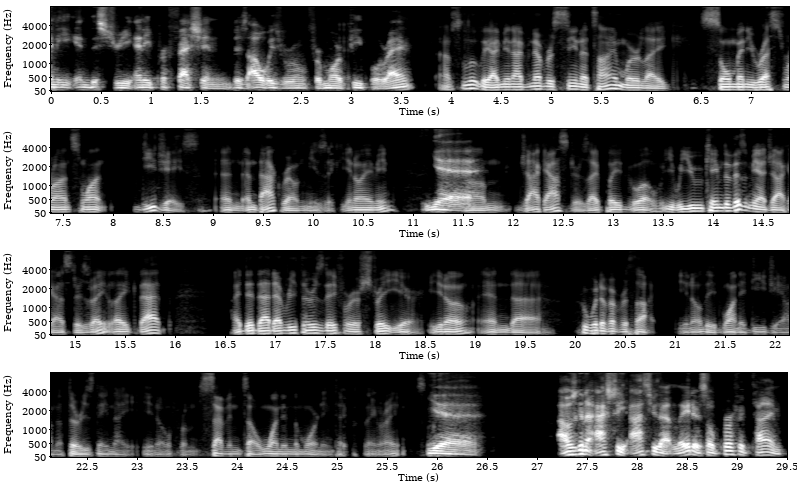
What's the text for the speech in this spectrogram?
any industry, any profession. There's always room for more people, right? absolutely. I mean, I've never seen a time where like so many restaurants want DJs and and background music. You know what I mean? Yeah. um, Jack Astor's. I played well. You, you came to visit me at Jack Astor's, right? Like that. I did that every Thursday for a straight year, you know. And uh, who would have ever thought, you know, they'd want a DJ on a Thursday night, you know, from seven till one in the morning, type of thing, right? So, Yeah. I was going to actually ask you that later. So perfect time.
